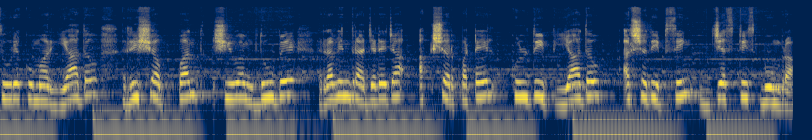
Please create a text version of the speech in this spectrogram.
ಸೂರ್ಯಕುಮಾರ್ ಯಾದವ್, ರಿಷಬ್ ಪಂತ್, ಶಿವಂ ದೂಬೆ, ರವೀಂದ್ರ ಜಡೇಜಾ, ಅಕ್ಷರ್ ಪಟೇಲ್, ಕುಲ್ದೀಪ್ ಯಾದವ್ ಹರ್ಷದೀಪ್ ಸಿಂಗ್, ಜಸ್ಟಿಸ್ ಬೂಮ್ರಾ.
